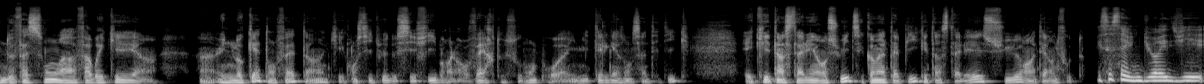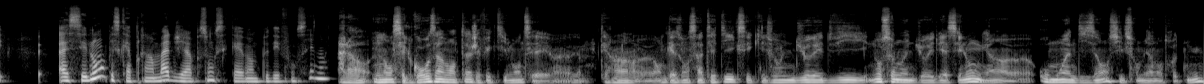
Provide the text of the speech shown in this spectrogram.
de façon à fabriquer une moquette en fait, hein, qui est constituée de ces fibres, alors vertes souvent pour imiter le gazon synthétique, et qui est installée ensuite, c'est comme un tapis qui est installé sur un terrain de foot. Et ça, ça a une durée de vie assez long, parce qu'après un match, j'ai l'impression que c'est quand même un peu défoncé, non? Alors, non, c'est le gros avantage, effectivement, de ces euh, terrains euh, en gazon synthétique, c'est qu'ils ont une durée de vie, non seulement une durée de vie assez longue, hein, euh, au moins 10 ans s'ils sont bien entretenus,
